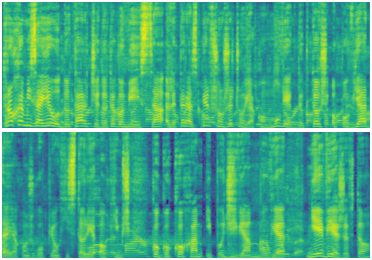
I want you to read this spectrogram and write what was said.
trochę mi zajęło dotarcie do tego miejsca, ale teraz pierwszą rzeczą, jaką mówię, gdy ktoś opowiada jakąś głupią historię o kimś, kogo kocham i podziwiam, mówię, nie wierzę w to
